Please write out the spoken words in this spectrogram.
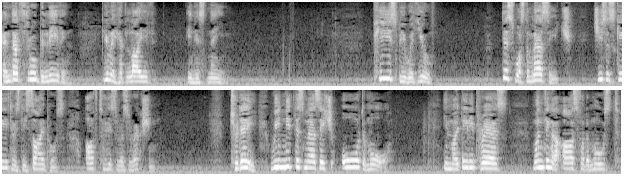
and that through believing you may have life in his name. Peace be with you. This was the message Jesus gave to his disciples after his resurrection. Today, we need this message all the more. In my daily prayers, one thing I ask for the most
